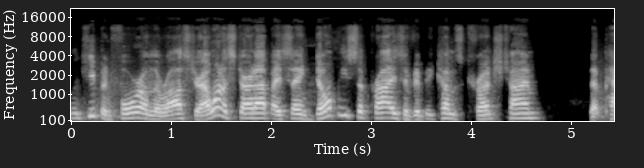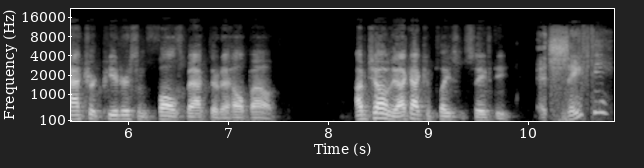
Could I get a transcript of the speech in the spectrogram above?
we're keeping four on the roster. I want to start out by saying don't be surprised if it becomes crunch time that Patrick Peterson falls back there to help out. I'm telling you, that guy can play some safety. At safety.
